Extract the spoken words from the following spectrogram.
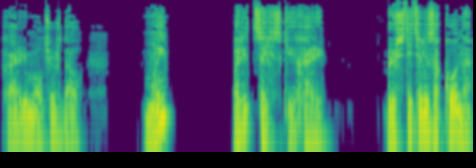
Харри молча ждал. — Мы полицейские, Харри. Блюстители закона,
